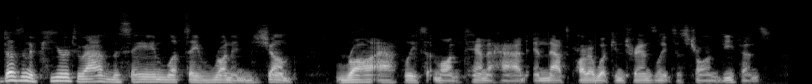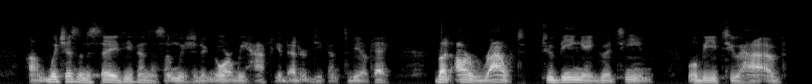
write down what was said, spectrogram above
doesn't appear to have the same, let's say, run and jump raw athletes that Montana had, and that's part of what can translate to strong defense. Um, which isn't to say defense is something we should ignore. We have to get better defense to be okay. But our route to being a good team will be to have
